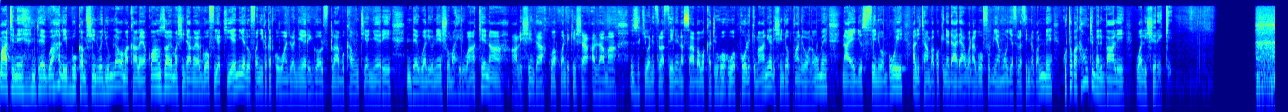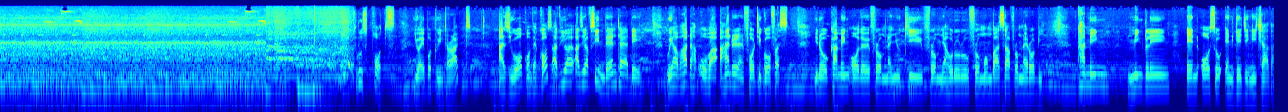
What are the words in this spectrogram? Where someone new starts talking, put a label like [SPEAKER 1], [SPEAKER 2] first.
[SPEAKER 1] Martin Ndegwa aliibuka mshindi wa jumla wa makala ya kwanza ya mashindano ya gofu ya Kieni yaliyofanyika katika uwanja wa Nyeri Golf Club kaunti ya Nyeri. Ndegwa alionyesha umahiri wake na alishinda kwa kuandikisha alama zikiwa ni 37. Wakati huo huo, Paul Kimani alishinda upande wa wanaume, naye Josephine Wambui alitamba kwa kinadada. Wanagofu 134 kutoka kaunti mbalimbali walishiriki.
[SPEAKER 2] Through sports, you are able to interact as you walk on the course. As you, as you have seen the entire day, we have had over 140 golfers, you know, coming all the way from Nanyuki, from Nyahururu, from Mombasa, from Nairobi, coming, mingling, and also engaging each other.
